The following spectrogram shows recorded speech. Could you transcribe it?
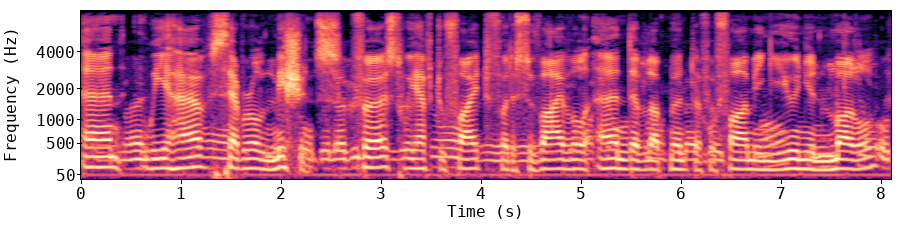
and we have several missions. First, we have to fight for the survival and development of a farming union model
